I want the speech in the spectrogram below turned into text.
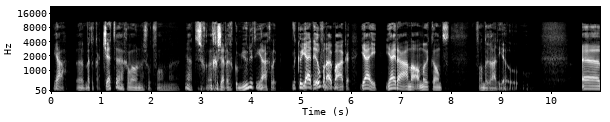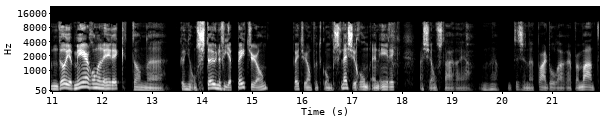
ja, met elkaar chatten. Gewoon een soort van, ja, het is een gezellige community eigenlijk. Daar kun jij deel van uitmaken. Jij, jij daar aan de andere kant van de radio. Ehm, wil je meer, Ron en Erik, dan eh, kun je ons steunen via Patreon. Patreon.com slash Ron en Erik. Als je ons daar, eh, ja, mm, ja, het is een eh, paar dollar per maand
